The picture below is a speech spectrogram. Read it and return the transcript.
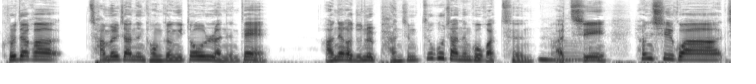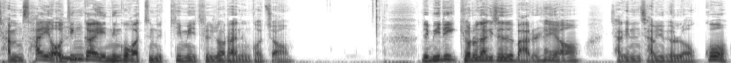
그러다가 잠을 자는 경경이 떠올랐는데 아내가 눈을 반쯤 뜨고 자는 것 같은 음. 마치 현실과 잠 사이 어딘가에 있는 것 같은 느낌이 들더라는 거죠. 근데 미리 결혼하기 전에 말을 해요. 자기는 잠이 별로 없고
